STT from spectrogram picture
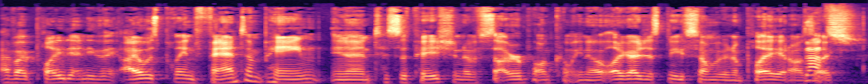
Have I played anything? I was playing Phantom Pain in anticipation of Cyberpunk coming out. Like I just need something to play, and I was That's like,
